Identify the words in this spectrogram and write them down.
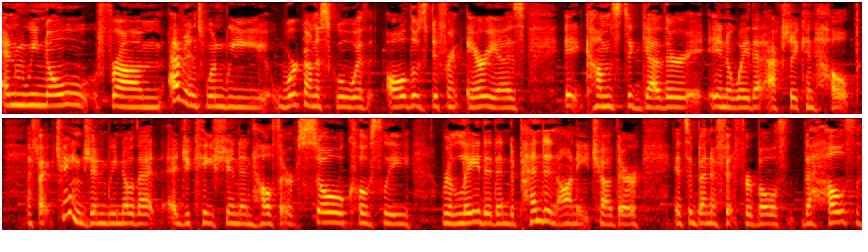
And we know from evidence when we work on a school with all those different areas, it comes together in a way that actually can help affect change. And we know that education and health are so closely related and dependent on each other, it's a benefit for both the health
